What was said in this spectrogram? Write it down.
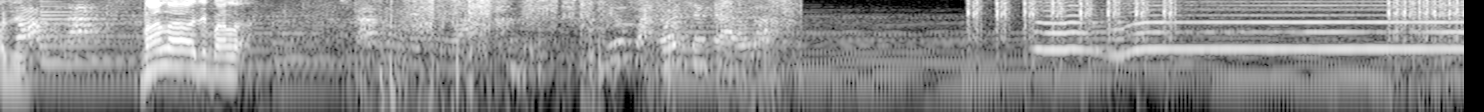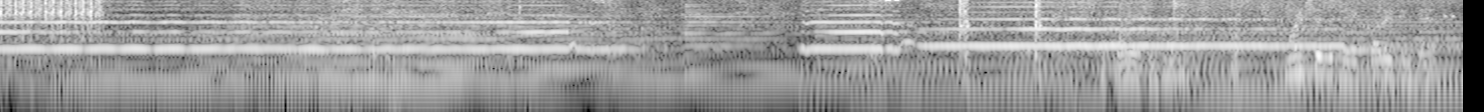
अझै बाला अझै बाला। मनुष्य चाहिँ फेरि कराइदिन्छ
